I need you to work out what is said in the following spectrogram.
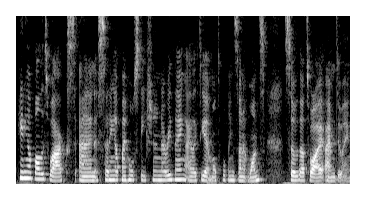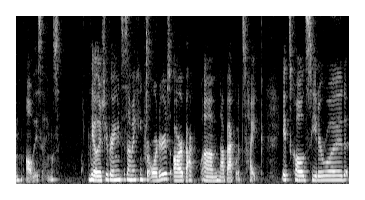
heating up all this wax and setting up my whole station and everything. I like to get multiple things done at once. So that's why I'm doing all these things. The other two fragrances I'm making for orders are back, um, not Backwoods Hike. It's called Cedarwood.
